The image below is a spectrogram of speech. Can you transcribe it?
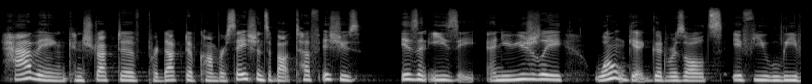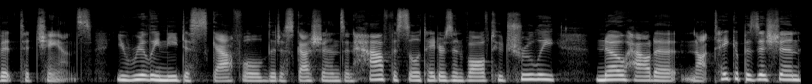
having constructive, productive conversations about tough issues isn't easy, and you usually won't get good results if you leave it to chance. You really need to scaffold the discussions and have facilitators involved who truly know how to not take a position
